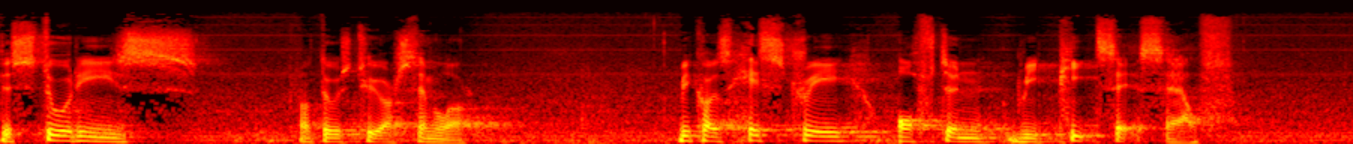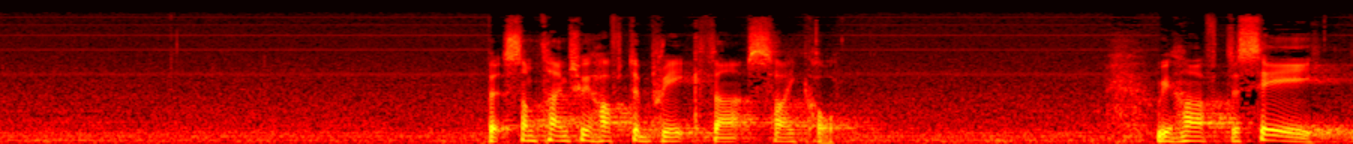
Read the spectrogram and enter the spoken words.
The stories of those two are similar because history often repeats itself. But sometimes we have to break that cycle. We have to say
